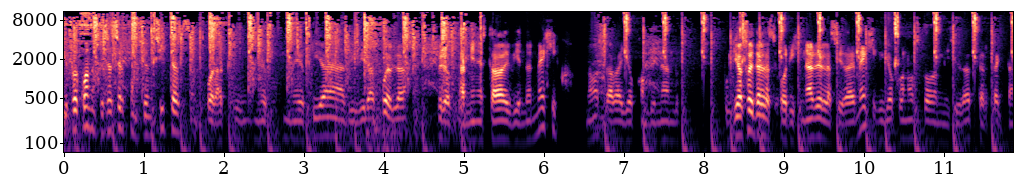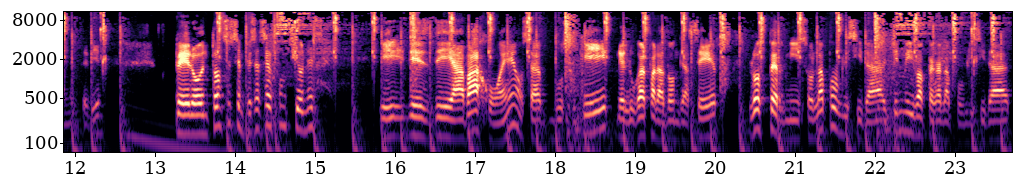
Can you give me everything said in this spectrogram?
y fue cuando empecé a hacer funcioncitas por aquí. Me, me, fui a vivir a Puebla, pero también estaba viviendo en México, ¿no? Estaba yo combinando. Yo soy de las, originario de la Ciudad de México y yo conozco mi ciudad perfectamente bien. Pero entonces empecé a hacer funciones y desde abajo, ¿eh? O sea, busqué el lugar para donde hacer, los permisos, la publicidad, quién me iba a pegar la publicidad,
